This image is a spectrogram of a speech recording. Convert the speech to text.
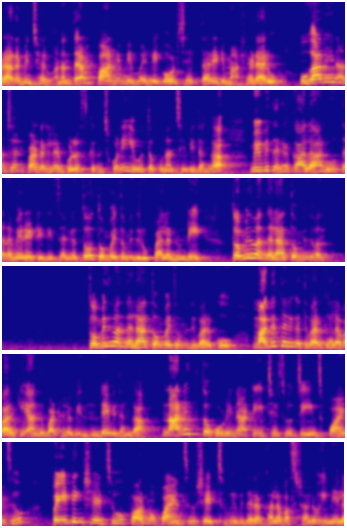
ప్రారంభించారు. అనంతరం పాణ్యం ఎమ్మెల్యే గౌడ్చెర్తారెడ్డి మాట్లాడారు. ఉగాది రంజాన్ పండుగలను పురస్కరించుకొని యువతకు నచ్చే విధంగా వివిధ రకాల నూతన వెరైటీ డిజైన్లతో తొంభై తొమ్మిది రూపాయల నుండి తొమ్మిది వందల తొమ్మిది వంద తొమ్మిది వందల తొంభై తొమ్మిది వరకు మధ్యతరగతి వర్గాల వారికి అందుబాటులో ఉండే విధంగా నాణ్యతతో కూడిన teachers jeans points painting shades formal points shades వివిధ రకాల వస్త్రాలు ఈ నెల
